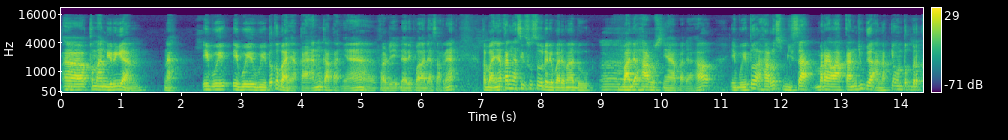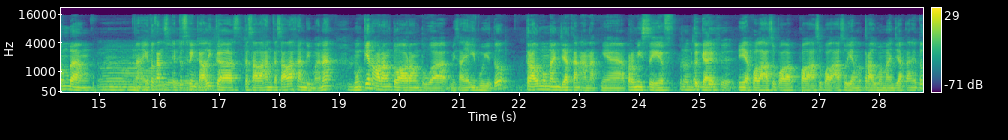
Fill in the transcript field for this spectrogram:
eh, kemandirian. Nah, ibu ibu-ibu itu kebanyakan katanya kalau di- dari pola dasarnya kebanyakan ngasih susu daripada madu. Hmm. Pada harusnya padahal ibu itu harus bisa merelakan juga anaknya untuk berkembang. Nah, itu kan iya, itu iya, sering kali ke kesalahan-kesalahan di mana mungkin orang tua orang tua misalnya ibu itu terlalu memanjakan anaknya, permisif. itu guys. ya? Iya, pola asuh pola pola asuh pola asuh yang terlalu memanjakan itu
